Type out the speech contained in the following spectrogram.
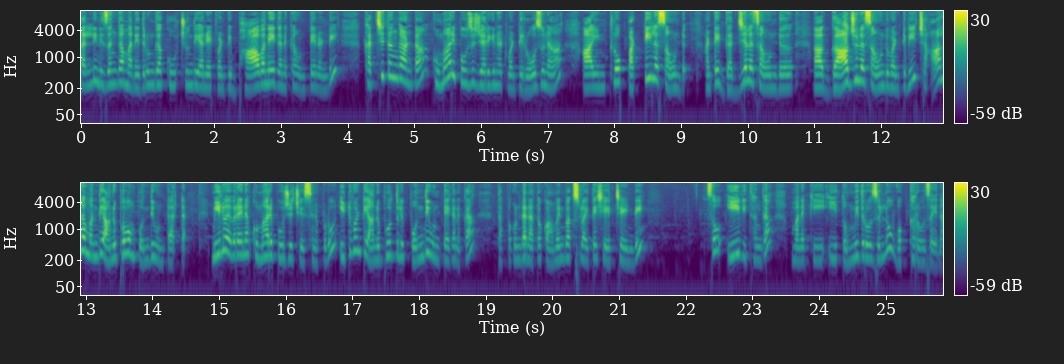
తల్లి నిజంగా మన ఎదురుంగా కూర్చుంది అనేటువంటి భావనే గనక ఉంటేనండి ఖచ్చితంగా అంట కుమారి పూజ జరిగినటువంటి రోజున ఆ ఇంట్లో పట్టీల సౌండ్ అంటే గజ్జెల సౌండ్ గాజుల సౌండ్ వంటివి చాలామంది అనుభవం పొంది ఉంటారట. మీలో ఎవరైనా కుమారి పూజ చేసినప్పుడు ఇటువంటి అనుభూతులు పొంది ఉంటే గనక తప్పకుండా నాతో కామెంట్ బాక్స్లో అయితే షేర్ చేయండి. సో ఈ విధంగా మనకి ఈ తొమ్మిది రోజుల్లో ఒక్క రోజైనా.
